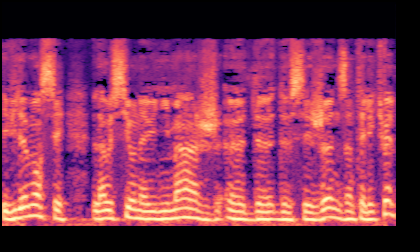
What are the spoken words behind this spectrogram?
évidemment, c'est là aussi on a une image euh, de, ces jeunes intellectuels.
